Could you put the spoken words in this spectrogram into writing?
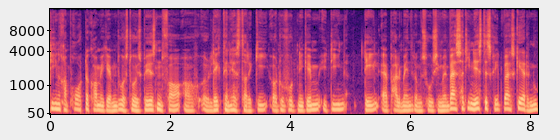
din rapport, der kom igennem. Du har stået i spidsen for at lægge den her strategi, og du får den igennem i din del af parlamentet, om sige. Men hvad er så de næste skridt? Hvad sker der nu?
